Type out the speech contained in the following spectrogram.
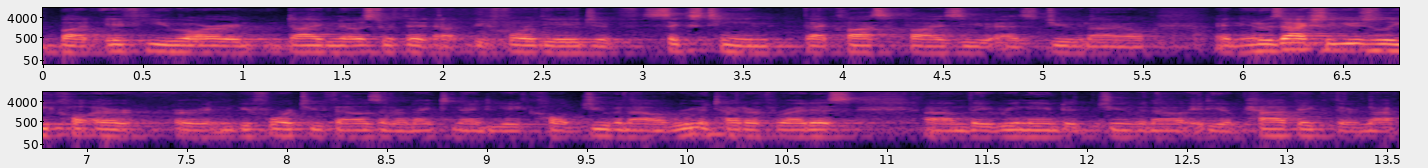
But if you are diagnosed with it before the age of 16, that classifies you as juvenile. And it was actually usually called, or, or before 2000 or 1998, called juvenile rheumatoid arthritis. Um, they renamed it juvenile idiopathic. They're not.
